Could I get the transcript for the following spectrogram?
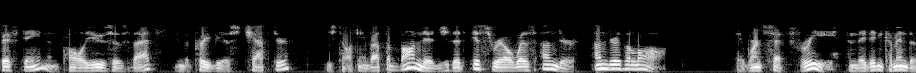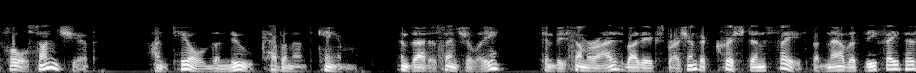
15, and Paul uses that in the previous chapter. He's talking about the bondage that Israel was under, under the law. They weren't set free, and they didn't come into full sonship until the new covenant came. And that essentially can be summarized by the expression the Christian faith. But now that the faith has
